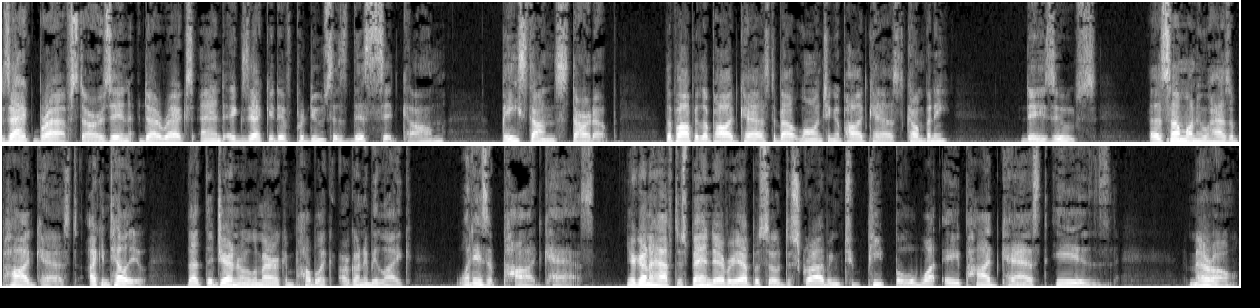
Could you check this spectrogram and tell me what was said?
Zach Braff stars in, directs, and executive produces this sitcom based on Startup. the popular podcast about launching a podcast company? Desus. As someone who has a podcast, I can tell you that the general American public are going to be like, what is a podcast? You're going to have to spend every episode describing to people what a podcast is. Mero,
